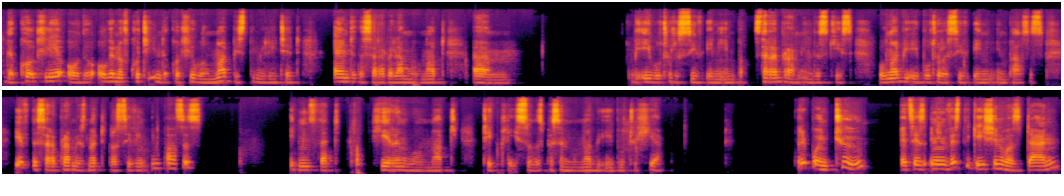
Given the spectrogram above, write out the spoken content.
the cochlea or the organ of Corti in the cochlea will not be stimulated and the cerebellum will not um, be able to receive any impulse. Cerebrum, in this case, will not be able to receive any impulses. If the cerebrum is not receiving impulses, it means that hearing will not take place. So this person will not be able to hear. 3.2, it says an investigation was done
